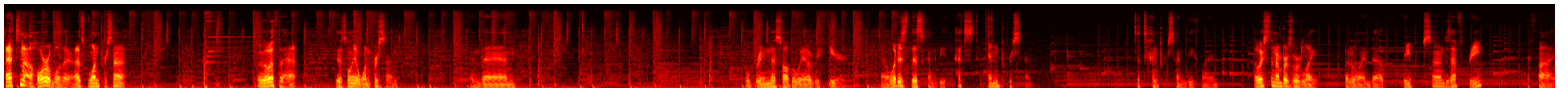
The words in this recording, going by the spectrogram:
That's not horrible there. That's 1%. We'll go with that. That's only a 1%. And then we'll bring this all the way over here. Now, what is this going to be? That's 10%. It's a 10% decline. I wish the numbers were like better lined up. 3%. Is that 3 or 5?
